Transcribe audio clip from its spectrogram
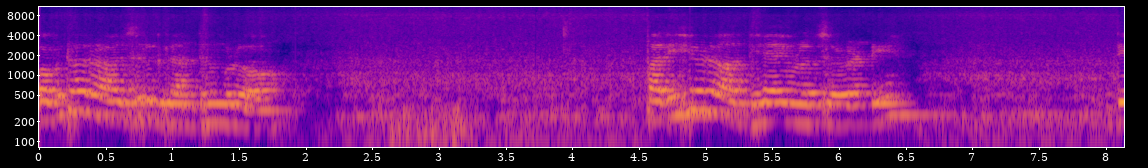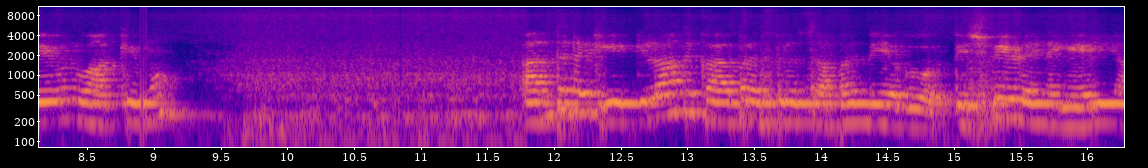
ఒకటో రాజుల గ్రంథంలో పదిహేడు అధ్యాయంలో చూడండి. దేవుని వాక్యము. అంతటికి గిలాదు కాపరస్తులు సంబంధియగు తిష్పీయుడైన ఏలియా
